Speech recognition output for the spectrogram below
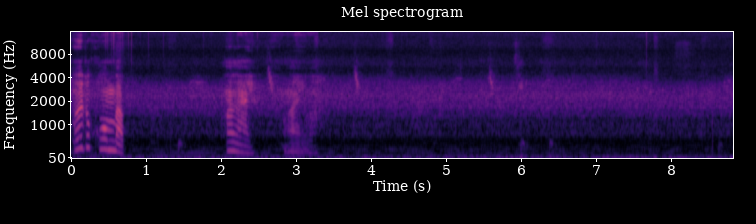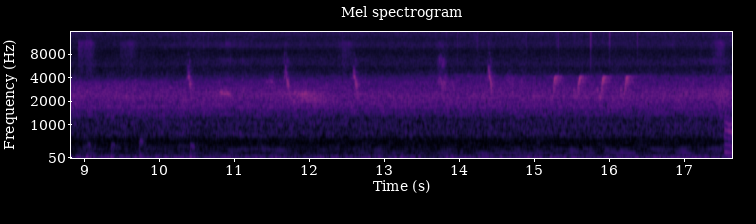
เฮ้ยทุกคนแบบ อะไรอะไงวะอ๋อ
